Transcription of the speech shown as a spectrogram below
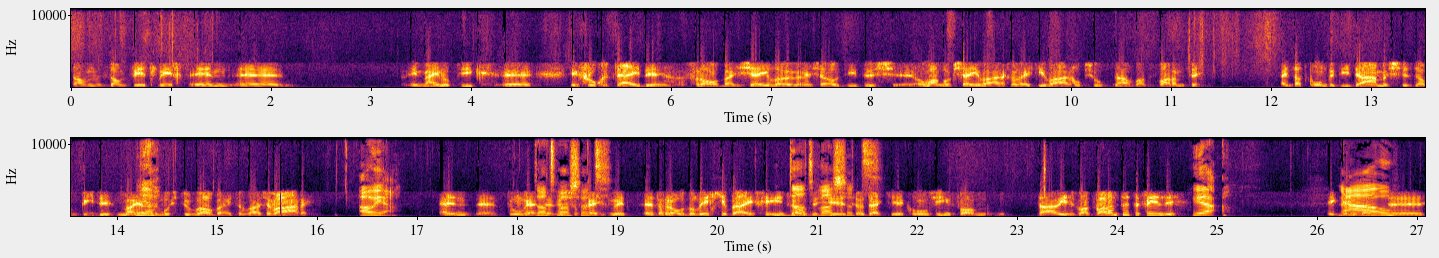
dan, dan wit licht. En eh, in mijn optiek, eh, in vroege tijden, vooral bij zeeleeuwen en zo, die dus eh, lang op zee waren geweest, die waren op zoek naar wat warmte. En dat konden die dames ze dan bieden, maar ja, Ja. dan moest je toch wel weten waar ze waren. Oh ja. En eh, toen werd Dat er dus op een gegeven moment het rode lichtje bij geïntroduceerd, Dat zodat je kon zien van, daar is wat warmte te vinden. Ja. Ik denk Nou. dat... eh,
